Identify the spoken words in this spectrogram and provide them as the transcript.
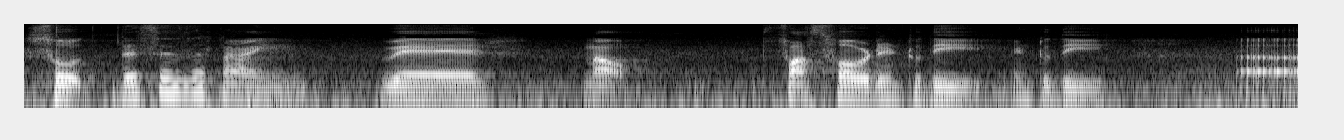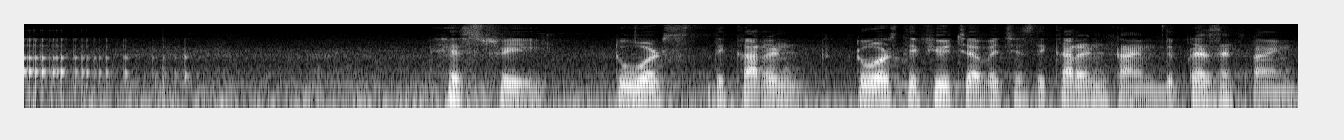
So this is a time where now fast forward into the into the uh, history towards the current towards the future which is the current time the present time.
